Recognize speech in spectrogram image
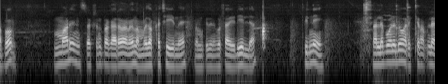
അപ്പോൾ ഉമ്മയുടെ ഇൻസ്ട്രക്ഷൻ പ്രകാരമാണ് നമ്മൾ ഇതൊക്കെ ചെയ്യുന്നത് നമുക്ക് ഇതിനെ കുറിച്ച് ഐഡിയ ഇല്ല. പിന്നെ നല്ലപോലെ ഇത് ഉരയ്ക്കണം അല്ലേ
